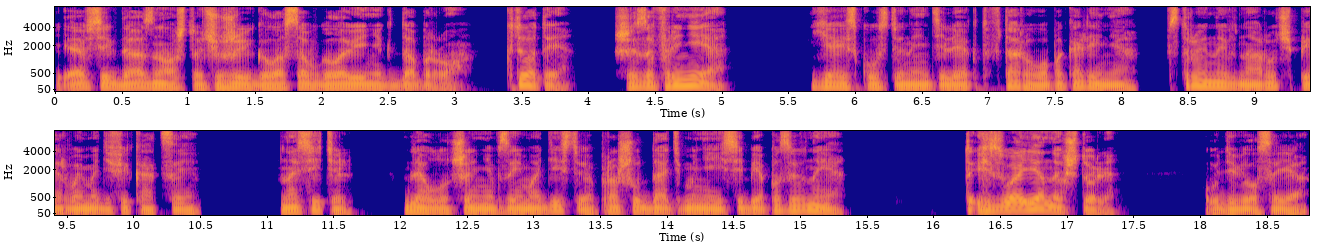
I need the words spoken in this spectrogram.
я всегда знал, что чужие голоса в голове не к добру. Кто ты? Шизофрения? Я искусственный интеллект второго поколения, встроенный в наруч первой модификации. Носитель. Для улучшения взаимодействия прошу дать мне и себе позывные. Ты из военных, что ли? Удивился я.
